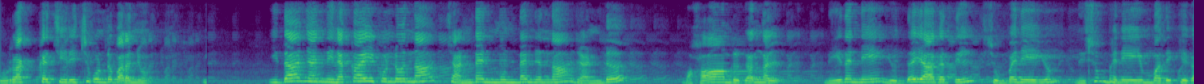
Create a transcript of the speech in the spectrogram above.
ഉറക്കെ ചിരിച്ചുകൊണ്ട് പറഞ്ഞു ഇതാ ഞാൻ നിനക്കായി കൊണ്ടുവന്ന ചണ്ടൻ മുണ്ടൻ എന്ന രണ്ട് മഹാമൃഗങ്ങൾ. നീ തന്നെ യുദ്ധയാഗത്തിൽ ശുംഭനെയും നിശുംഭനെയും വധിക്കുക.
